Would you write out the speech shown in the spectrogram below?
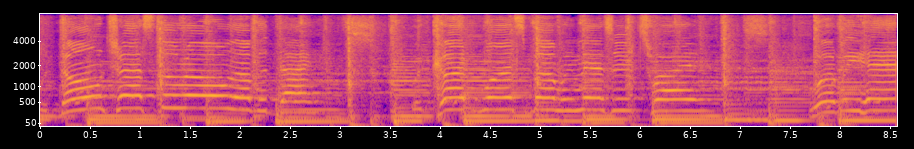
We don't trust the roll of the dice. We cut once, but we measure twice. What we have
